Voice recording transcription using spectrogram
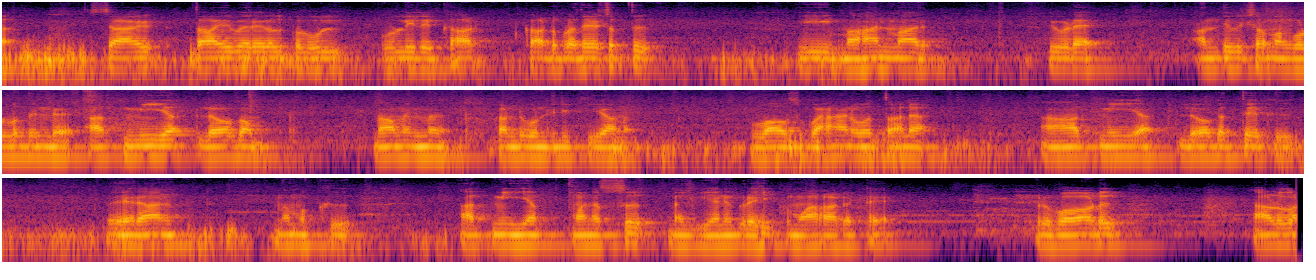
ചായ് താഴ്വരകൾക്കുള്ളിൽ ഉള്ളിൽ കാട് കാട് പ്രദേശത്ത് ഈ മഹാന്മാർ ഇവിടെ അന്ത്യവിശ്രമം കൊള്ളുന്നതിന്റെ ആത്മീയ ലോകം നാം ഇന്ന് കണ്ടുകൊണ്ടിരിക്കുകയാണ്. വാസു ബഹാനുവത്താല ആത്മീയ ലോകത്തേക്ക് വരാൻ നമുക്ക് ആത്മീയ മനസ്സ് നൽകി അനുഗ്രഹിക്കുമാറാകട്ടെ. ഒരുപാട് ആളുകൾ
